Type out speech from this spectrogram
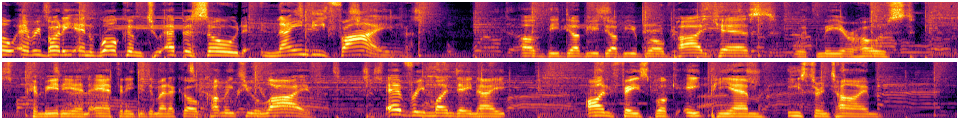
Hello, everybody, and welcome to episode 95 of the WW Bro podcast with me, your host, comedian Anthony DiDomenico, coming to you live every Monday night on Facebook, 8 p.m. Eastern Time.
